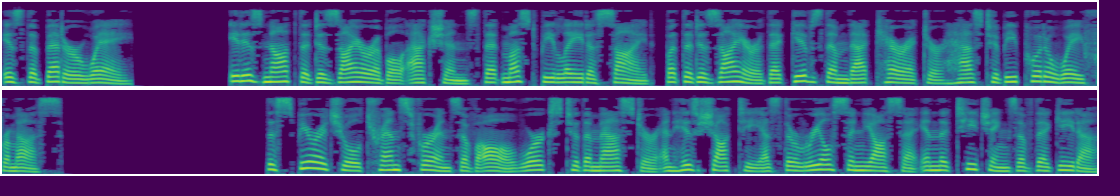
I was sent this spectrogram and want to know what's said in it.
is the better way. It is not the desirable actions that must be laid aside, but the desire that gives them that character has to be put away from us. The spiritual transference of all works to the Master and his Shakti is the real sannyasa in the teachings of the Gita.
